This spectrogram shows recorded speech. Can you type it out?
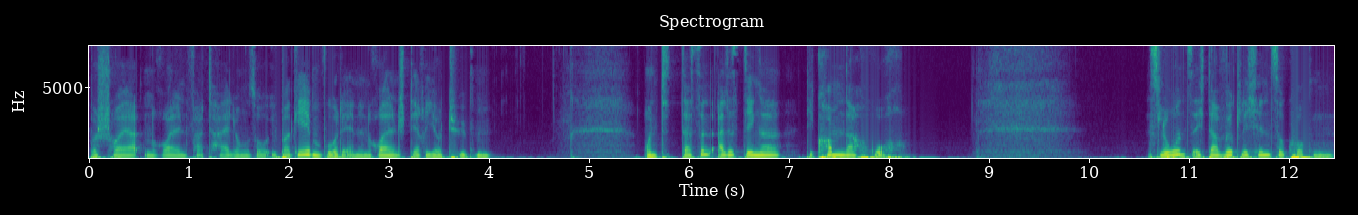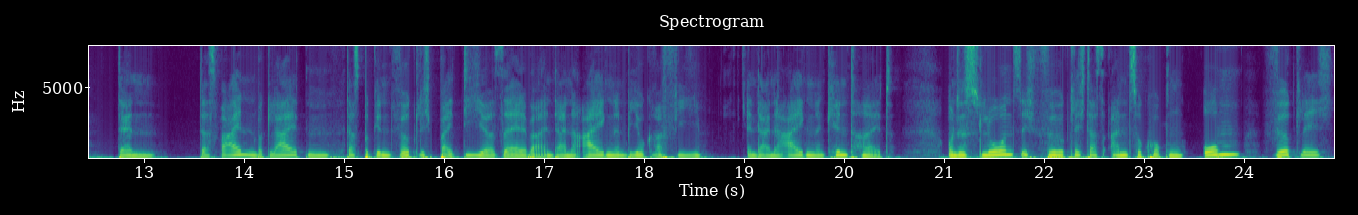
bescheuerten Rollenverteilung so übergeben wurde, in den Rollenstereotypen. Und das sind alles Dinge, die kommen da hoch. Es lohnt sich, da wirklich hinzugucken, denn das Weinen begleiten, das beginnt wirklich bei dir selber, in deiner eigenen Biografie, in deiner eigenen Kindheit. Und es lohnt sich wirklich, das anzugucken, um wirklich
